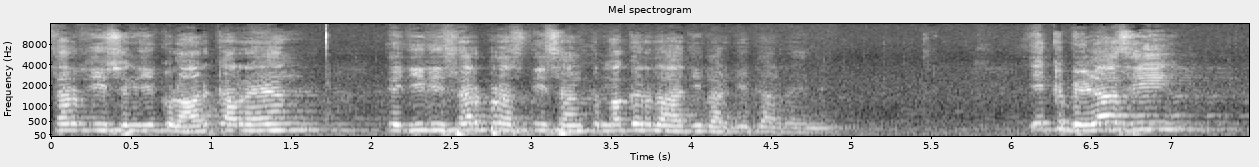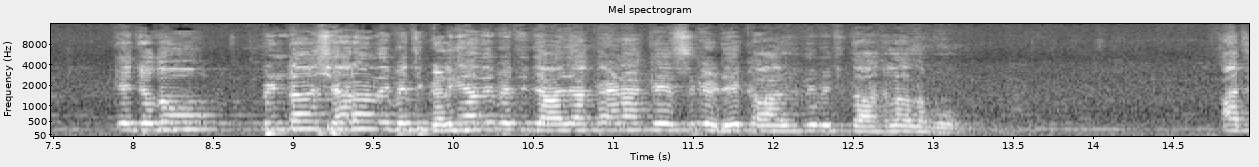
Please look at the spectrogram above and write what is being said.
ਸਰਬਜੀਤ ਸਿੰਘ ਜੀ ਕੁਲਾਰ ਕਰ ਰਹੇ ਹਨ ਤੇ ਜਿਹਦੀ ਸਰਪ੍ਰਸਤੀ ਸੰਤ ਮਗਰਦਾਸ ਜੀ ਵਰਗੇ ਕਰ ਰਹੇ ਨੇ। ਇੱਕ ਵੇਲਾ ਸੀ ਕਿ ਜਦੋਂ ਪਿੰਡਾਂ, ਸ਼ਹਿਰਾਂ ਦੇ ਵਿੱਚ, ਗਲੀਆਂ ਦੇ ਵਿੱਚ ਜਾ ਜਾ ਕਹਿਣਾ ਕਿ ਸੰਘੇੜੇ ਕਾਲਜ ਦੇ ਵਿੱਚ ਦਾਖਲਾ ਲਵੋ। ਅੱਜ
